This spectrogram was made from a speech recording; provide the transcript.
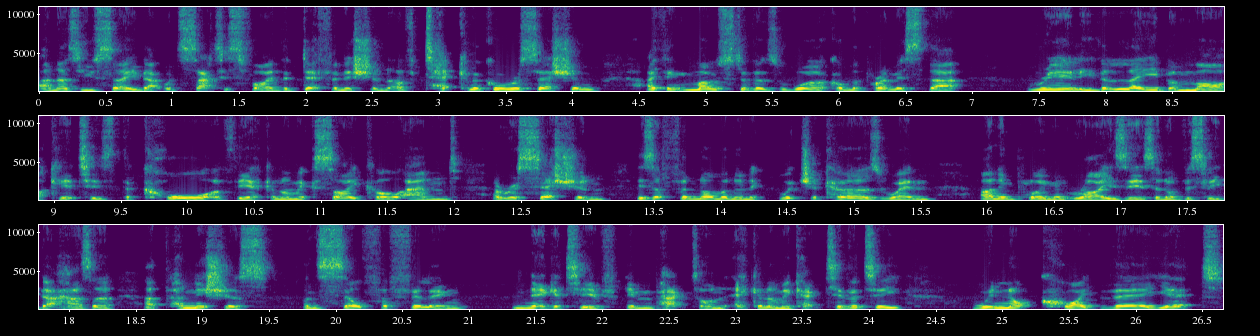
And as you say, that would satisfy the definition of technical recession, I think most of us work on the premise that really the labor market is the core of the economic cycle, and a recession is a phenomenon which occurs when unemployment rises, and obviously that has a, a pernicious and self fulfilling negative impact on economic activity. We're not quite there yet.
